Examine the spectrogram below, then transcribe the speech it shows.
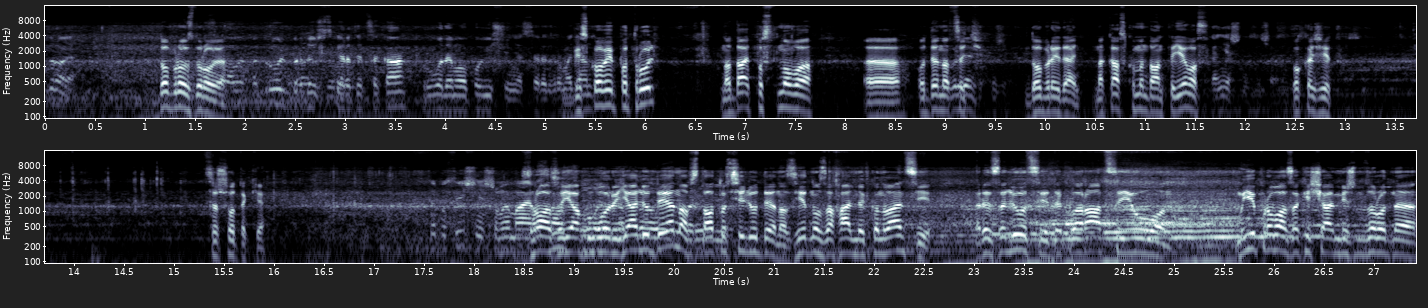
Здоров'я. Доброго здоров'я. Військовий патруль, Бердичівський РТЦК. Проводимо оповіщення серед громадян. Військовий патруль. Надай постанова е, 11. Добрий день. Наказ коменданта є у вас? Звісно, звичайно. Покажіть. Це що таке? Це посвідчення, що ми маємо. Зразу я статус говорю, я на людина в статусі людина, згідно загальної конвенції, резолюції, декларації ООН. Мої права захищає міжнародне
